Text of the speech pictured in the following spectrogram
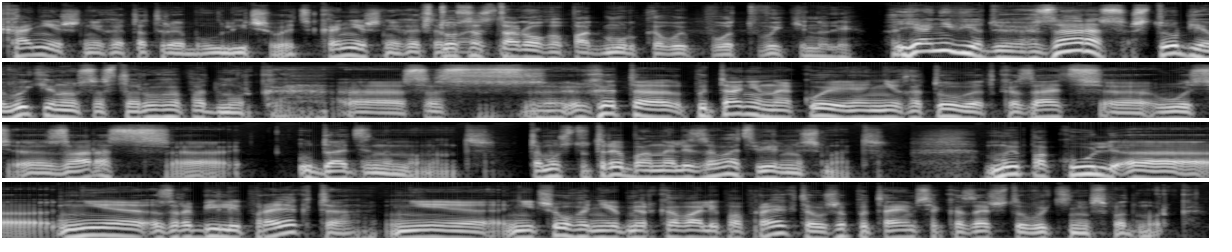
канешне гэта трэба улічваць канешне гэта что со старога подмурка вы вот выкинули я не ведаю. Зараз чтоб я выкінуў со старога подмурка э, гэта пытанне на якое я не гатовы адказаць э, вось э, зараз у дадзены момант Таму што трэба аналізаваць вельмі шмат. Мы пакуль э, не зрабілі праекта, не, нічога не абмеркавалі па праекта, уже пытаемся казаць, што выкінем з падмурка.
